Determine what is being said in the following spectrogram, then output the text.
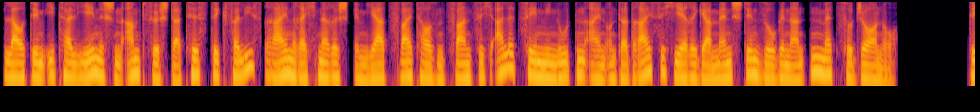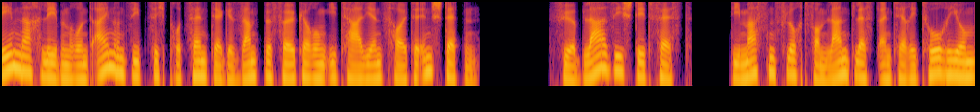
Laut dem italienischen Amt für Statistik verließ rein rechnerisch im Jahr 2020 alle 10 Minuten ein unter 30-jähriger Mensch den sogenannten Mezzogiorno. Demnach leben rund 71 Prozent der Gesamtbevölkerung Italiens heute in Städten. Für Blasi steht fest, die Massenflucht vom Land lässt ein Territorium,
